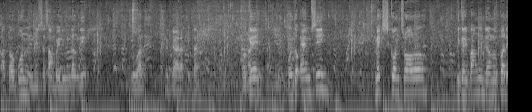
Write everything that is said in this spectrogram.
ataupun bisa sampai diundang di luar negara kita. Oke, untuk MC Max control ketika di panggung jangan lupa di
